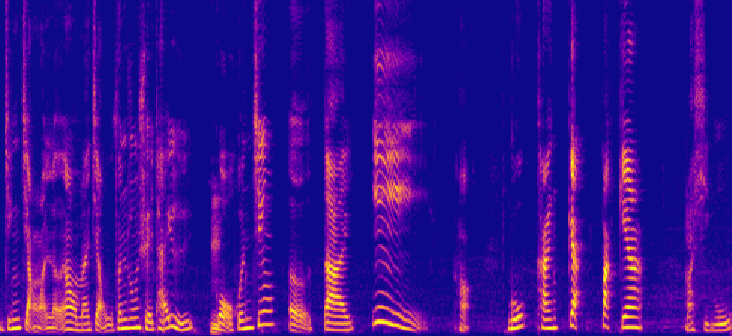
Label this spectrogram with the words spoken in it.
已经讲完了，让我们来讲五分钟学台语。五分钟学台语，好，牛牵到北京嘛是牛，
